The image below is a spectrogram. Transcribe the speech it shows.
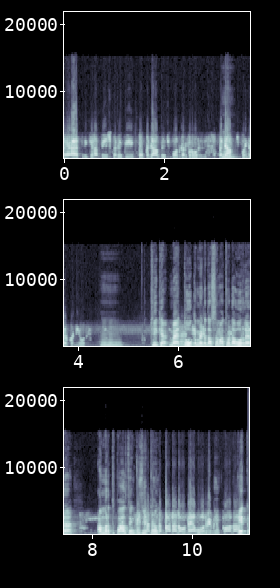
ਇਸ ਤਰੀਕੇ ਨਾਲ ਪੇਸ਼ ਕਰੇ ਵੀ ਪੰਜਾਬ ਦੇ ਵਿੱਚ ਬਹੁਤ ਗੜਬੜ ਹੋ ਰਹੀ ਹੈ। ਪੰਜਾਬ 'ਚ ਕੋਈ ਗੜਬੜ ਨਹੀਂ ਹੋ ਰਹੀ। ਹੂੰ ਹੂੰ ਹੂੰ। ਠੀਕ ਹੈ ਮੈਂ 2 ਮਿੰਟ ਦਾ ਸਮਾਂ ਤੁਹਾਡਾ ਹੋਰ ਲੈਣਾ। ਅਮਰਤਪਾਲ ਸਿੰਘ ਤੁਸੀਂ ਤੁਹਾਨੂੰ ਲੰਬਾ ਨਾ ਲਓ ਮੈਂ ਹੋਰ ਵੀ ਮੈਨੂੰ ਕਾਲ ਆ ਇੱਕ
